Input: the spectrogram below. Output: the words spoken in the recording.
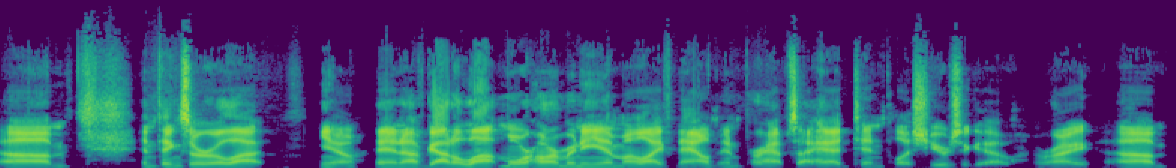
Um, and things are a lot, you know, and I've got a lot more harmony in my life now than perhaps I had ten plus years ago. Right? Um,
